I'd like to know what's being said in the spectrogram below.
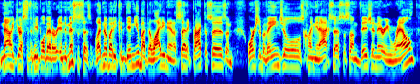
Now he addresses the people that are into mysticism. Let nobody condemn you by delighting in ascetic practices and worship of angels, claiming access to some visionary realm.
